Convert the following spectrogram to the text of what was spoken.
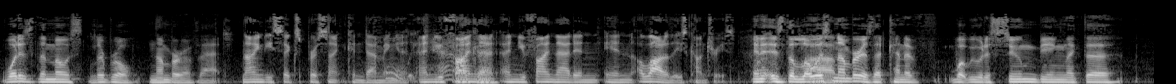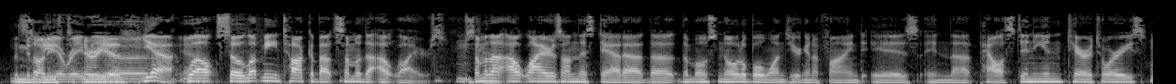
what is the most liberal number of that? 96% condemning Holy it. And you find Okay. that, and you find that in, in a lot of these countries. And is the lowest Um, number is that kind of what we would assume being like the the Middle Saudi East Arabia. areas. yeah, yeah. well, so let me talk about some of the outliers. Some of the outliers on this data, the, the most notable ones you're going to find is in the Palestinian territories,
